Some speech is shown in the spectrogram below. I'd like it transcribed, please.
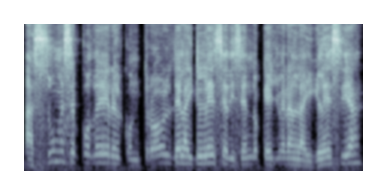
asume ese poder, el control de la iglesia, diciendo que ellos eran la iglesia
